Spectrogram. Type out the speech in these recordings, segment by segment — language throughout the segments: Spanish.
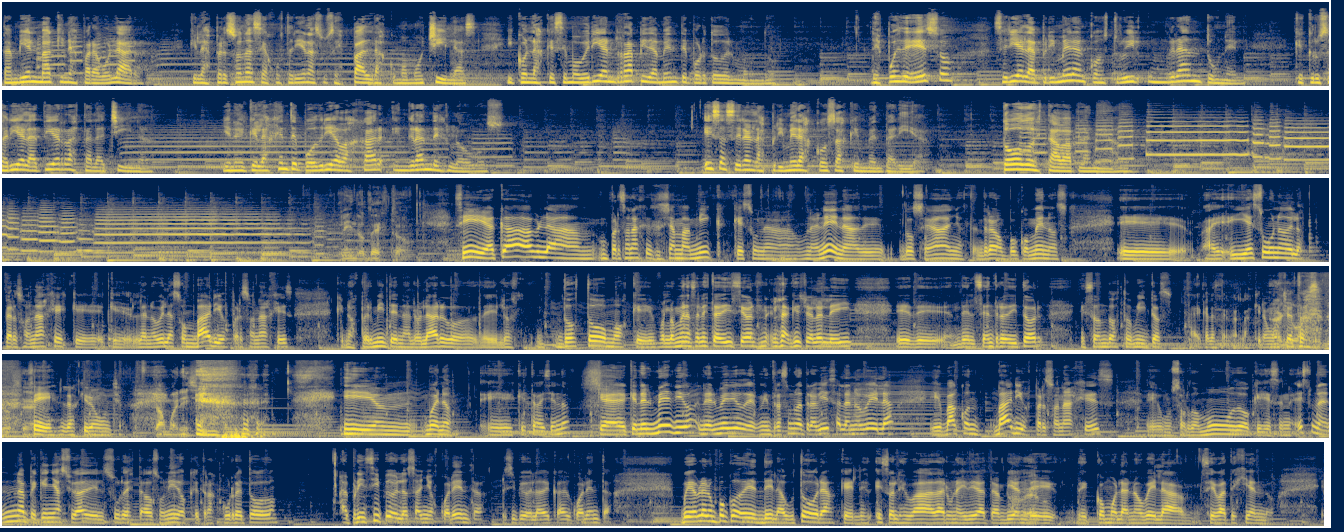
También máquinas para volar, que las personas se ajustarían a sus espaldas como mochilas y con las que se moverían rápidamente por todo el mundo. Después de eso, sería la primera en construir un gran túnel que cruzaría la Tierra hasta la China y en el que la gente podría bajar en grandes globos. Esas eran las primeras cosas que inventaría. Todo estaba planeado. Sí, acá habla un personaje que se llama Mick, que es una, una nena de 12 años, tendrá un poco menos, eh, y es uno de los personajes que, que la novela son varios personajes que nos permiten a lo largo de los dos tomos, que por lo menos en esta edición en la que yo lo leí eh, de- del centro editor, eh, son dos tomitos. Acá los tengo, los quiero Ah, mucho. sí, los quiero mucho. Están buenísimos. Y mm, bueno, eh, ¿qué estaba diciendo? Que, que en el medio, en el medio de, mientras uno atraviesa la novela, eh, va con varios personajes, eh, un sordomudo, que es, en, es una, en una pequeña ciudad del sur de Estados Unidos que transcurre todo. Al principio de los años 40, al principio de la década del 40. Voy a hablar un poco de, de la autora, que les- eso les va a dar una idea también de cómo la novela se va tejiendo.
